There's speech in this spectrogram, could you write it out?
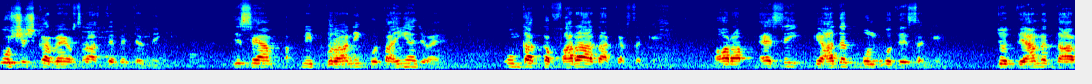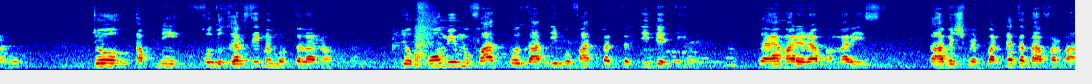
कोशिश कर रहे हैं उस रास्ते पर चलने की जिससे हम अपनी पुरानी कोताहियाँ जो हैं उनका कफारा अदा कर सकें। और आप ऐसी क्यादत मुल्क को दे सकें जो दयानतदार हो जो अपनी खुद गर्जी में मुबतला ना हो जो कौमी मुफाद को ज़ाती मुफाद पर तरजीह देती हो तो है हमारे रब हमारी इस काविश में बरकत अता फरमा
